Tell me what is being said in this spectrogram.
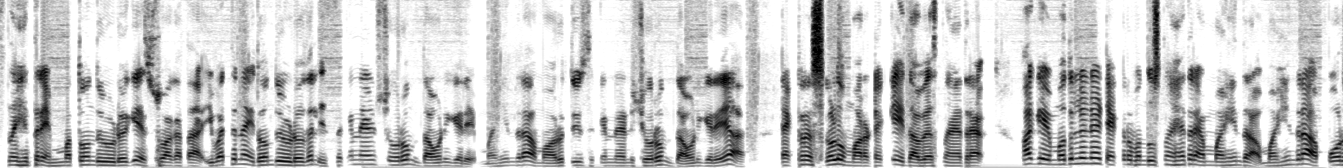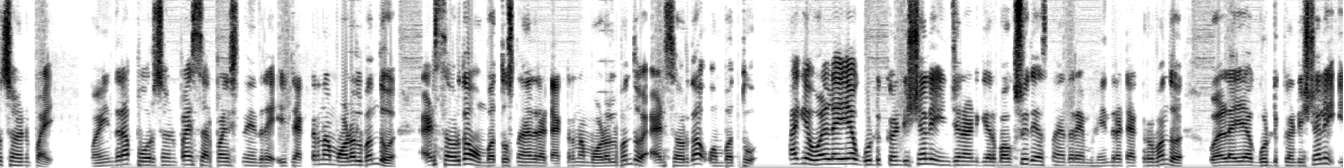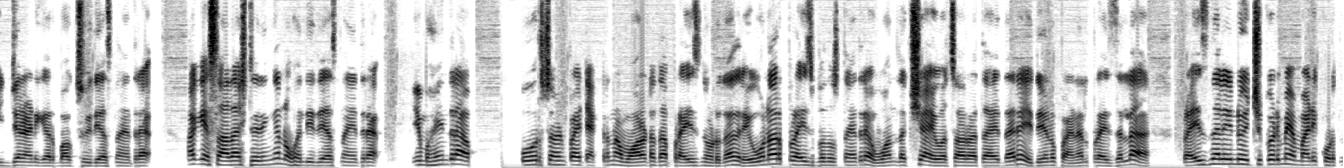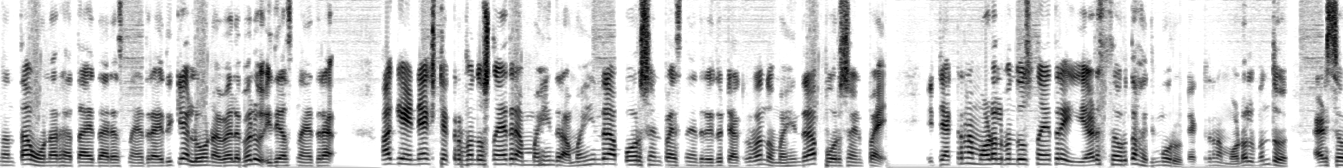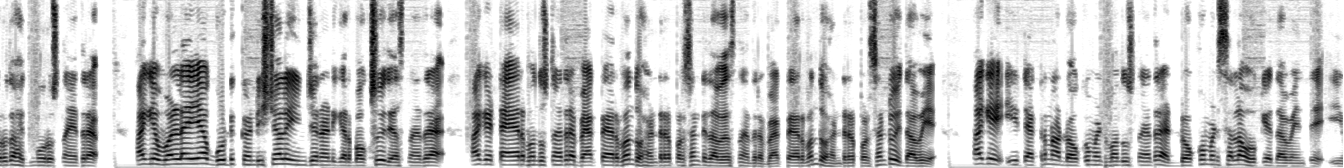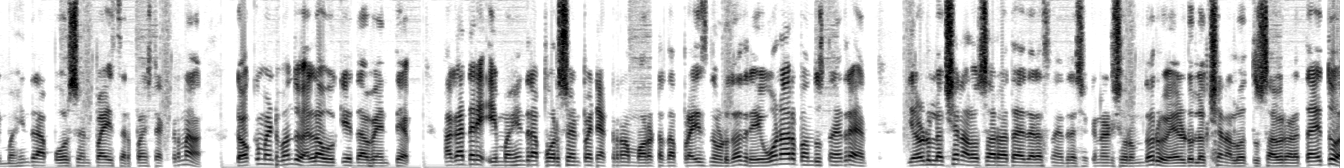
ಸ್ನೇಹಿತರೆ, ಮತ್ತೊಂದು ವಿಡಿಯೋಗೆ ಸ್ವಾಗತ. ಇವತ್ತಿನ ಇದೊಂದು ವಿಡಿಯೋದಲ್ಲಿ second hand showroom Davangere. Mahindra Maruti second hand showroom ದಾವಣಗೆರೆಯ ಟ್ರ್ಯಾಕ್ಟರ್ಸ್ಗಳು ಮಾರಾಟಕ್ಕೆ ಇದಾವೆ ಸ್ನೇಹಿತರೆ. ಹಾಗೆ ಮೊದಲನೇ ಟ್ರ್ಯಾಕ್ಟರ್ ಬಂದು ಸ್ನೇಹಿತರೆ, Mahindra. Mahindra four seven five Mahindra four seven five Sarpanch ಸ್ನೇಹಿತರೆ, ಈ ಟ್ರ್ಯಾಕ್ಟರ್ನ ಮಾಡೆಲ್ ಬಂದು ಎರಡ್ ಸಾವಿರದ ಒಂಬತ್ತು ಸ್ನೇಹಿತರೆ. ಟ್ರ್ಯಾಕ್ಟರ್ನ ಮಾಡೆಲ್ ಬಂದು ಎರಡ್ ಸಾವಿರದ ಒಂಬತ್ತು. ಹಾಗೆ ಒಳ್ಳೆಯ good condition engine and gearbox ಇದೆ ಸ್ನೇಹಿತರೆ. ಮಹೀಂದ್ರ ಟ್ರ್ಯಾಕ್ಟರ್ ಬಂದು ಒಳ್ಳೆಯ good condition engine and gearbox ಇದೆ ಸ್ನೇಹಿತರೆ. ಹಾಗೆ ಸಾದಾ ಸ್ಟೇರಿಂಗ್ ಅನ್ನು ಹೊಂದಿದೆ ಸ್ನೇಹಿತರೆ. ಈ ಮಹೀಂದ್ರ ಫೋರ್ ಸೆವೆನ್ ಫೈವ್ ಟ್ರ್ಯಾಕ್ಟರ್ನ ಮಾರಾಟದ ಪ್ರೈಸ್ ನೋಡೋದಾದ್ರೆ ಓನರ್ ಪ್ರೈಸ್ ಬಂದು ಸ್ನೇಹಿತರೆ ಒಂದ್ ಲಕ್ಷ ಐವತ್ ಸಾವಿರ ಹೇಳ್ತಾ ಇದ್ದಾರೆ. ಇದೇನು ಫೈನಲ್ ಪ್ರೈಸ್ ಅಲ್ಲ. ಪ್ರೈಸ್ನಲ್ಲಿ ಇನ್ನೂ ಹೆಚ್ಚು ಕಡಿಮೆ ಮಾಡಿ ಕೊಡ್ತಂತ ಓನರ್ ಹೇಳ್ತಾ ಇದ್ದಾರೆ ಸ್ನೇಹಿತರೆ. ಇದಕ್ಕೆ ಲೋನ್ ಅವೈಲೇಬಲ್ ಇದೆ ಸ್ನೇಹಿತರೆ. ಹಾಗೆ ನೆಕ್ಸ್ಟ್ ಟ್ರ್ಯಾಕ್ಟರ್ ಬಂದು ಸ್ನೇಹಿತರೆ Mahindra. Mahindra four seven five ಸ್ನೇಹಿತರೆ. ಇದು ಟ್ರ್ಯಾಕ್ಟರ್ ಬಂದು ಮಹೀಂದ್ರ ಫೋರ್ ಸೆವೆನ್ ಫೈವ್ ಈ ಟ್ರ್ಯಾಕ್ಟರ್ನ ಮಾಡೆಲ್ ಬಂದು ಸ್ನೇಹಿತರೆ, ಎರಡ್ ಸಾವಿರದ ಹದಿಮೂರು. ಟ್ರ್ಯಾಕ್ಟರ್ನ ಮಾಡೆಲ್ ಬಂದು ಎರಡ್ ಸಾವಿರದ ಹದಿಮೂರು ಸ್ನೇಹಿತರೆ. ಹಾಗೆ ಒಳ್ಳೆಯ good condition engine and gearbox ಇದೆ ಸ್ನೇಹಿತರೆ. ಹಾಗೆ ಟೈರ್ ಬಂದು ಸ್ನೇಹಿತರೆ ಬ್ಯಾಕ್ ಟೈರ್ ಬಂದು ಹಂಡ್ರೆಡ್ ಪರ್ಸೆಂಟ್ ಇದಾವೆ ಸ್ನೇಹಿತರೆ. ಬ್ಯಾಕ್ ಟೈರ್ ಬಂದು ಹಂಡ್ರೆಡ್ ಪರ್ಸೆಂಟ್ ಇದಾವೆ. ಹಾಗೆ ಈ ಟ್ರ್ಯಾಕ್ಟರ್ನ ಡಾಕ್ಯುಮೆಂಟ್ ಬಂದು ಸ್ನೇಹಿತರೆ ಡಾಕ್ಯುಮೆಂಟ್ಸ್ ಎಲ್ಲ ಓಕೆ ಇದಾವೆ ಅಂತೆ. ಈ Mahindra ಪೋರ್ಸೆಂಟ್ pi Sarpanch tractor document ಬಂದು ಎಲ್ಲ ಓಕೆ ಇದಾವೆ ಅಂತೆ. ಹಾಗಾದರೆ ಈ ಮಹಿಂದ್ರ ಪೋರ್ಸೆಂಟ್ ಪೈ ಟ್ರ್ಯಾಕ್ಟರ್ ಮಾರಾಟದ ಪ್ರೈಸ್ ನೋಡೋದಾದ್ರೆ ಓನರ್ ಬಂದು ಸ್ನೇಹಿತರೆ ಎರಡು ಲಕ್ಷ ನಲವತ್ತು ಸಾವಿರ ಹೇಳ್ತಾ ಇದ್ದಾರೆ ಸ್ನೇಹಿತರೆ ಸೆಕೆಂಡ್ ಹ್ಯಾಂಡ್ ಶೋರೂಮ್ ದವರು. ಎರಡು ಲಕ್ಷ ನಲವತ್ತು ಸಾವಿರ ಹೇಳ್ತಾ ಇದ್ದು,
